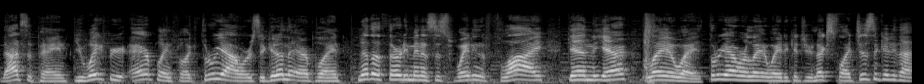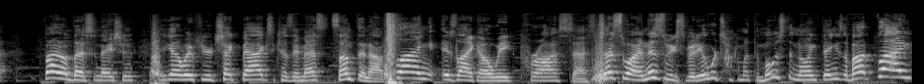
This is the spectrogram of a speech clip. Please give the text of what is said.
that's a pain. You wait for your airplane for like three hours to get on the airplane, another 30 minutes just waiting to fly, get in the air, layaway, three hour layaway to get to your next flight just to get you that final destination, you gotta wait for your check bags because they messed something up. Flying is like a week process. That's why in this week's video, we're talking about the most annoying things about flying.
